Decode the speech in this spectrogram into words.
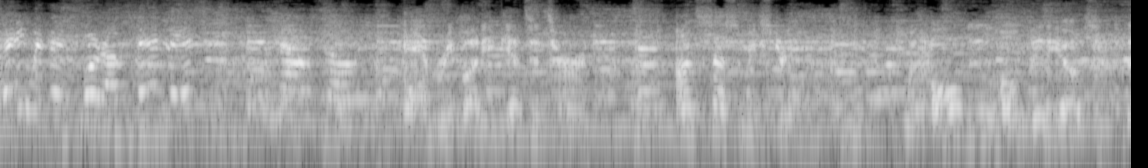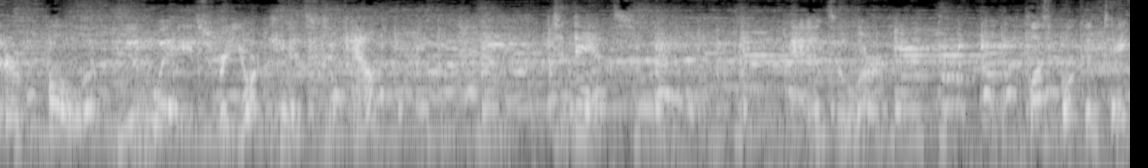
play with it for a minute. Now, Zoe. everybody gets a turn on Sesame Street. With all new home videos that are full of new ways for your kids to count, to dance, and to learn. And tape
